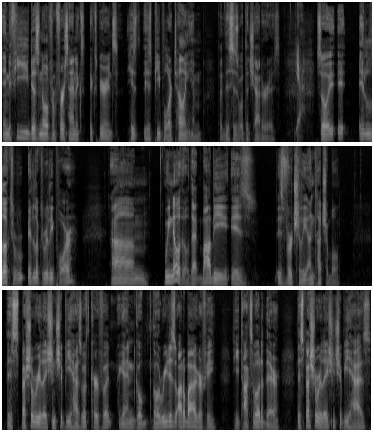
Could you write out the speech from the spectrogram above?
and if he doesn't know it from firsthand ex- experience, his his people are telling him that this is what the chatter is. Yeah. So it it, it looked it looked really poor. Um, we know though that Bobby is is virtually untouchable. This special relationship he has with Kerfoot, again, go go read his autobiography. He talks about it there. This special relationship he has,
